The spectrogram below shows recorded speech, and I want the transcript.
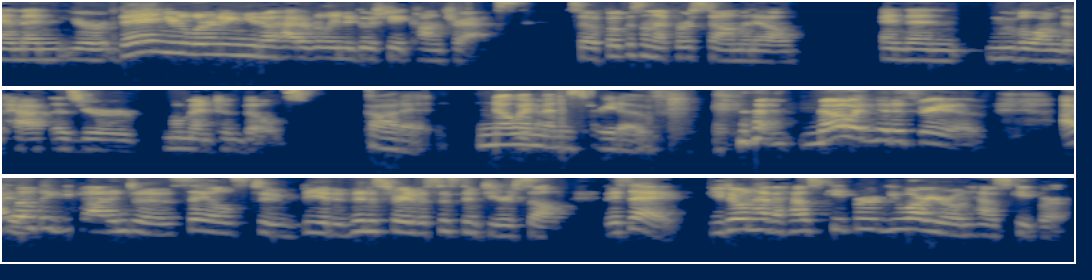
And then you're then you're learning, you know, how to really negotiate contracts. So focus on that first domino and then move along the path as your momentum builds. Got it. No yeah. administrative. no administrative. I don't think you got into sales to be an administrative assistant to yourself. They say if you don't have a housekeeper, you are your own housekeeper.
